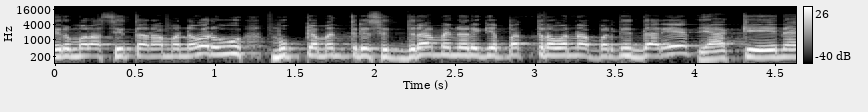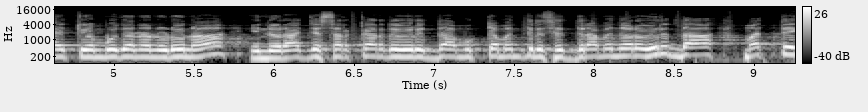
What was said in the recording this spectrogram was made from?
ನಿರ್ಮಲಾ ಸೀತಾರಾಮನ್ ಅವರು ಮುಖ್ಯಮಂತ್ರಿ ಸಿದ್ದರಾಮಯ್ಯನವರಿಗೆ ಪತ್ರವನ್ನ ಬರೆದಿದ್ದಾರೆ. ಯಾಕೆ ಏನಾಯಿತು ಎಂಬುದನ್ನು ನೋಡೋಣ. ಇನ್ನು ರಾಜ್ಯ ಸರ್ಕಾರದ ವಿರುದ್ಧ ಮುಖ್ಯಮಂತ್ರಿ ಸಿದ್ದರಾಮಯ್ಯನವರ ವಿರುದ್ಧ ಮತ್ತೆ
